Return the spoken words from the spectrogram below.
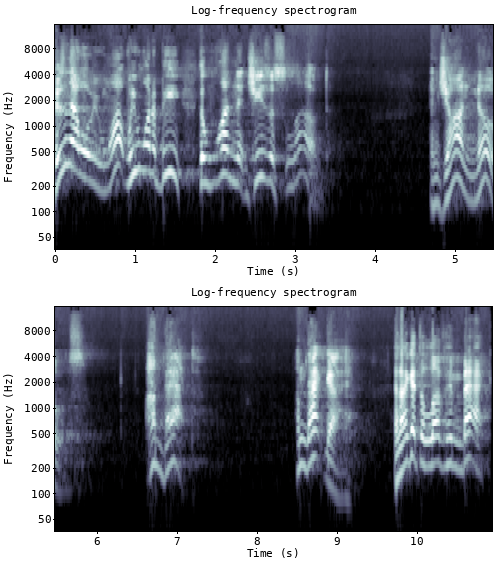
Isn't that what we want? We want to be the one that Jesus loved. And John knows I'm that. I'm that guy. And I got to love him back.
